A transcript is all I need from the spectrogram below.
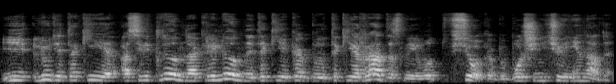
И люди такие осветленные, окрыленные, такие как бы такие радостные, вот все, как бы больше ничего и не надо.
